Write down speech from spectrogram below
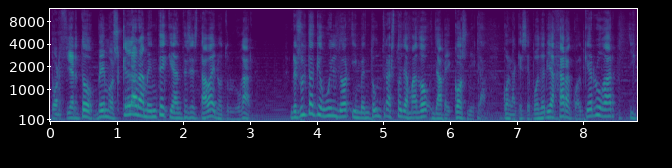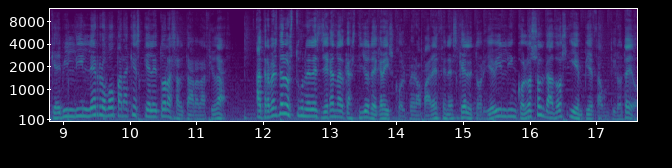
Por cierto, vemos claramente que antes estaba en otro lugar. Resulta que Wildor inventó un trasto llamado llave cósmica, con la que se puede viajar a cualquier lugar y que Evil Lynn le robó para que Skeletor asaltara la ciudad. A través de los túneles llegan al castillo de Grayskull, pero aparecen Skeletor y Evil Lynn con los soldados y empieza un tiroteo.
